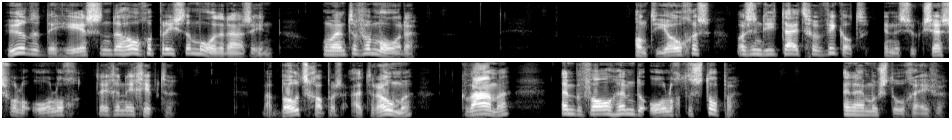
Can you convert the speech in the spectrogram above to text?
huurde de heersende hoge priester moordenaars in om hem te vermoorden. Antiochus was in die tijd verwikkeld in een succesvolle oorlog tegen Egypte. Maar boodschappers uit Rome kwamen en beval hem de oorlog te stoppen. En hij moest toegeven.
